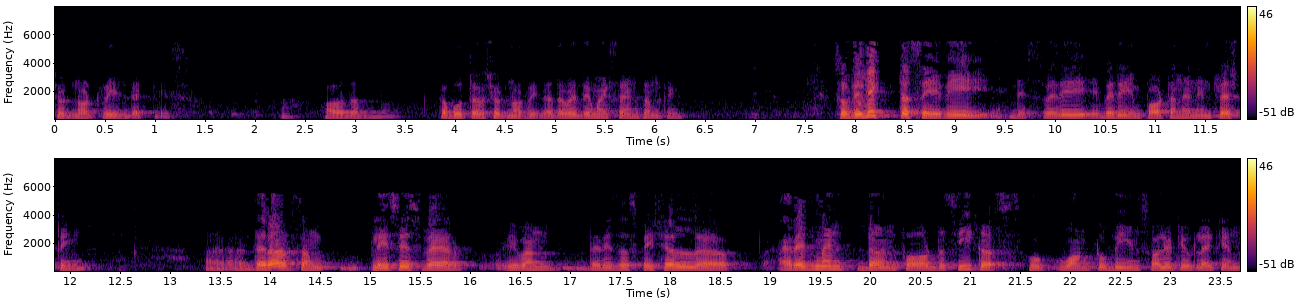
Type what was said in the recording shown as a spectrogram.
should not reach that place. Or the kabutar should not reach, otherwise they might send something. So Vivikta Sevi, this very, very important and interesting. Uh, there are some places where even there is a special uh, arrangement done for the seekers who want to be in solitude, like in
